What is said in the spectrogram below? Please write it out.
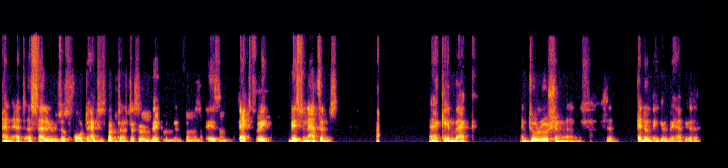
And at a salary which was four times per doctor, so mm-hmm. is tax free, based in Athens. And I came back and told Roshan and said, I don't think you'll be happy there.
